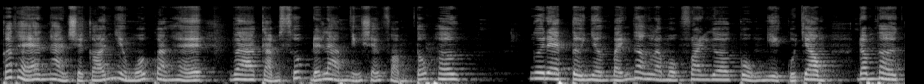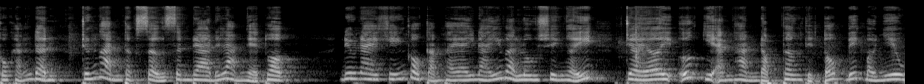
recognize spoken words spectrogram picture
có thể anh Thành sẽ có nhiều mối quan hệ và cảm xúc để làm những sản phẩm tốt hơn. Người đẹp tự nhận bản thân là một fan girl cuồng nhiệt của chồng, đồng thời cô khẳng định Trấn Thành thật sự sinh ra để làm nghệ thuật. Điều này khiến cô cảm thấy áy náy và luôn suy nghĩ, trời ơi, ước gì anh Thành độc thân thì tốt biết bao nhiêu.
